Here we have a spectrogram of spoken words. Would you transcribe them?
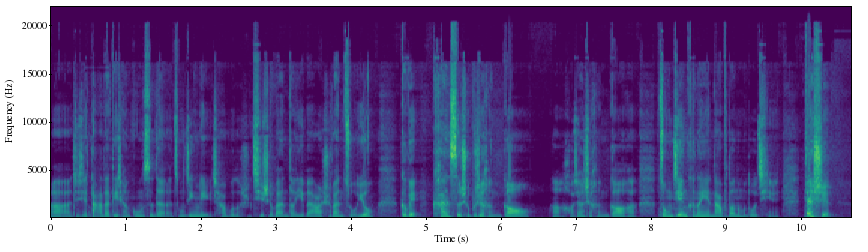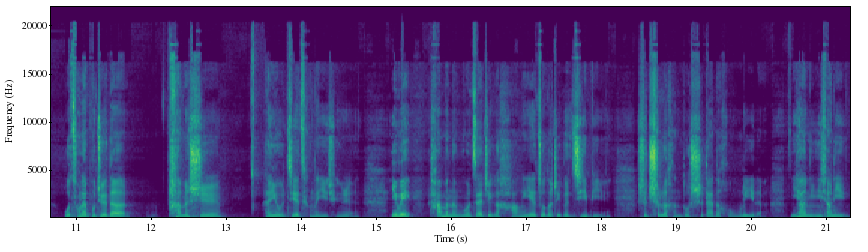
啊，这些大的地产公司的总经理差不多是七十万到一百二十万左右。各位看似是不是很高？啊，好像是很高哈，总监可能也拿不到那么多钱，但是我从来不觉得他们是很有阶层的一群人，因为他们能够在这个行业做到这个级别，是吃了很多时代的红利的。你像你，你像你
